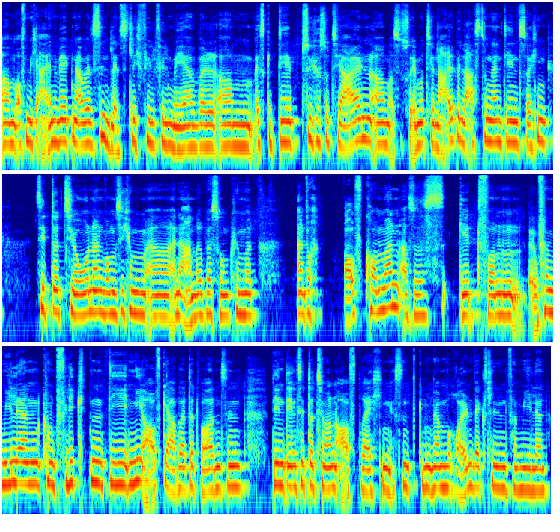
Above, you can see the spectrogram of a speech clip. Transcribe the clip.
ähm, auf mich einwirken, aber es sind letztlich viel, viel mehr, weil ähm, es gibt die psychosozialen, also so emotionale Belastungen, die in solchen Situationen, wo man sich um äh, eine andere Person kümmert, einfach aufkommen. Also es geht von Familienkonflikten, die nie aufgearbeitet worden sind, die in den Situationen aufbrechen. Es sind, wir haben Rollenwechsel in den Familien.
